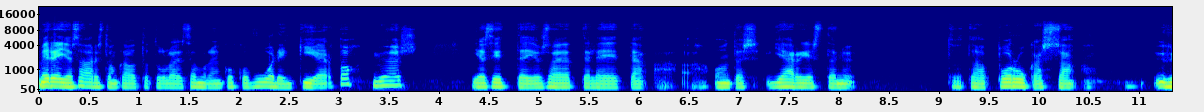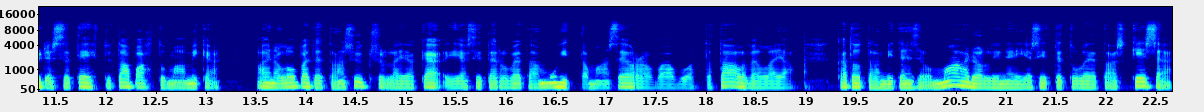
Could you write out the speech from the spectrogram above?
meren ja saariston kautta tulee semmoinen koko vuoden kierto myös. Ja sitten jos ajattelee, että on tässä järjestänyt tota, porukassa yhdessä tehty tapahtumaa, mikä aina lopetetaan syksyllä ja, ja sitä ruvetaan muhittamaan seuraavaa vuotta talvella ja katsotaan, miten se on mahdollinen. Ja sitten tulee taas kesä,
